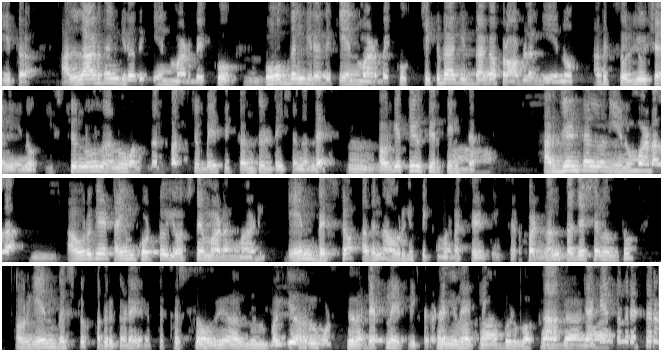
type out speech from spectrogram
ಈ ತರ. ಅಲ್ಲಾಡ್ದಂಗ್ ಇರೋದಕ್ಕೆ ಏನ್ ಮಾಡ್ಬೇಕು. ಹೋಗ್ದಂಗ್ ಇರೋದಕ್ಕೆ ಏನ್ ಮಾಡ್ಬೇಕು? ಚಿಕ್ಕದಾಗಿದ್ದಾಗ ಪ್ರಾಬ್ಲಮ್ ಏನು? ಅದಕ್ಕೆ ಸೊಲ್ಯೂಷನ್ ಏನು? ಇಷ್ಟನ್ನು ನಾನು ಒಂದ್ ನನ್ನ ಫಸ್ಟ್ ಬೇಸಿಕ್ ಕನ್ಸಲ್ಟೇಷನ್ ಅಲ್ಲೇ. ಅವ್ರಿಗೆ ತಿಳಿಸಿರ್ತೀನಿ ಸರ್. ಅರ್ಜೆಂಟ್ ಅಲ್ಲಿ ನಾನು ಏನು ಮಾಡಲ್ಲ. ಅವ್ರಿಗೆ ಟೈಮ್ ಕೊಟ್ಟು ಯೋಚನೆ ಮಾಡಂಗ್ ಮಾಡಿ ಏನ್ ಬೆಸ್ಟ್ ಅದನ್ನ ಅವ್ರಿಗೆ ಪಿಕ್ ಮಾಡಕ್ ಹೇಳ್ತೀನಿ ಸರ್ ಬಟ್ ನನ್ನ ಸಜೆಷನ್ ಅಂತೂ ಅವ್ರಿಗೆ ಏನ್ ಬೆಸ್ಟ್ ಅದ್ರ ಕಡೆ ಇರುತ್ತೆ ಸರ್ ಅವ್ರಿಗೆ ಅದ್ರ ಬಗ್ಗೆ ಅರಿವು ಮೂಡಿಸ್ತೀರಾ? ಡೆಫಿನೆಟ್ಲಿ ಸರ್ ಯಾಕೆಂತಂದ್ರೆ ಸರ್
